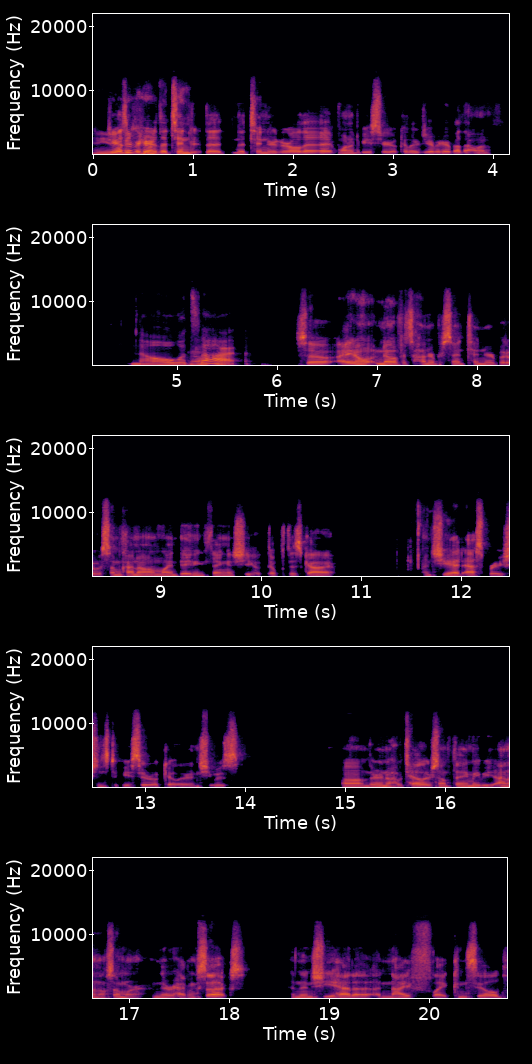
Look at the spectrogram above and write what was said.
Any Do you guys ever hear the Tinder the, the Tinder girl that wanted to be a serial killer? Did you ever hear about that one? No, what's No. that? So I don't know if it's 100% Tinder, but it was some kind of online dating thing, and she hooked up with this guy, and she had aspirations to be a serial killer, and she was, um, they're in a hotel or something, maybe I don't know somewhere, and they were having sex, and then she had a, a knife like concealed,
